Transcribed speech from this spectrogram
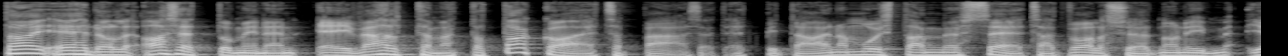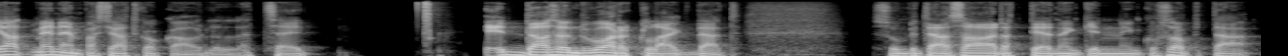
Tai ehdolle asettuminen ei välttämättä takaa, että sä pääset. Et pitää aina muistaa myös se, että sä et voi olla syöllä, että no niin, menenpäs jatkokaudelle. Että se ei, it doesn't work like that. Sun pitää saada tietenkin, niin kuin, pitää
